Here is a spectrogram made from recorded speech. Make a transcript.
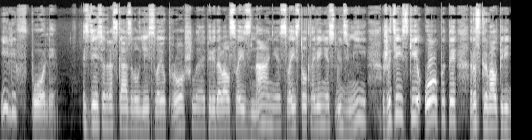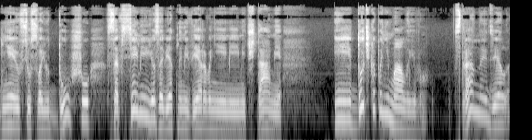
или в поле. Здесь он рассказывал ей свое прошлое, передавал свои знания, свои столкновения с людьми, житейские опыты, раскрывал перед нею всю свою душу со всеми ее заветными верованиями и мечтами. И дочка понимала его. Странное дело.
